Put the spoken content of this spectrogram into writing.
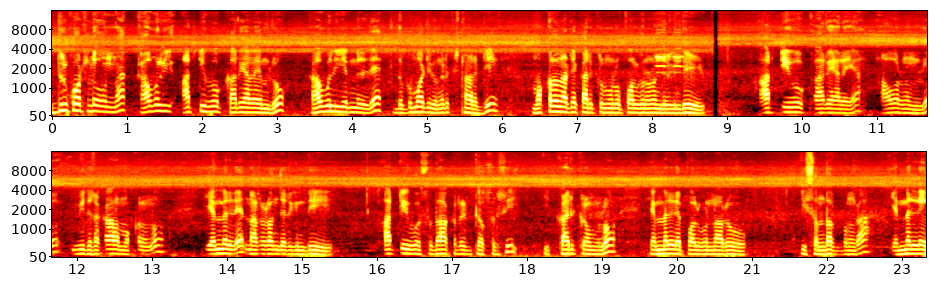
రుద్రకోటలో ఉన్న కావలి ఆర్టీఓ కార్యాలయంలో కావలి ఎమ్మెల్యే దగ్గుమాటి వెంకటకృష్ణారెడ్డి మొక్కలు నాటే కార్యక్రమంలో పాల్గొనడం జరిగింది. ఆర్టీఓ కార్యాలయ ఆవరణంలో వివిధ రకాల మొక్కలను ఎమ్మెల్యే నాటడం జరిగింది. ఆర్టీఓ సుధాకర్ రెడ్డితో కలిసి ఈ కార్యక్రమంలో ఎమ్మెల్యే పాల్గొన్నారు. ఈ సందర్భంగా ఎమ్మెల్యే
